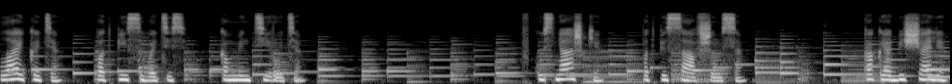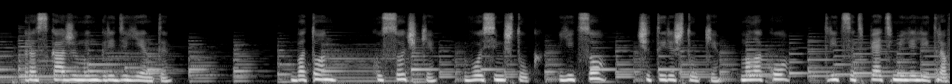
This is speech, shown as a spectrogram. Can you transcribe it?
Лайкайте, подписывайтесь, комментируйте. Вкусняшки, подписавшимся. Как и обещали, расскажем ингредиенты. Батон, кусочки, 8 штук, яйцо, 4 штуки, молоко, 35 мл,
